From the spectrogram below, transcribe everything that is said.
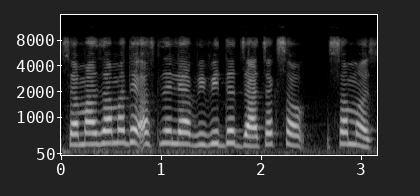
समाजामध्ये असलेल्या विविध जाचक स समज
